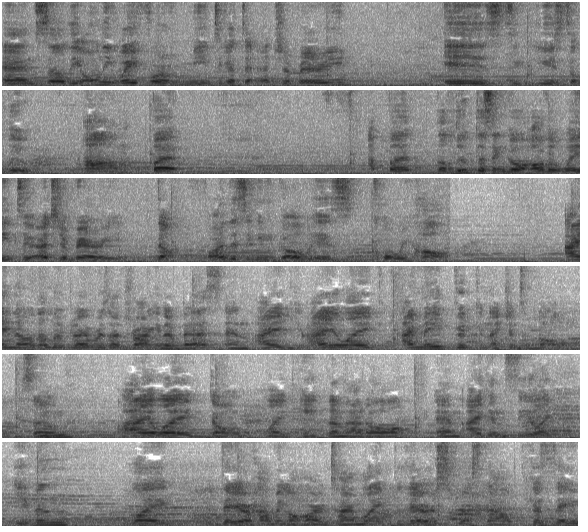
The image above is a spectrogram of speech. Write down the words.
and so the only way for me to get to Etcheverry is to use the loop. Um, but but the loop doesn't go all the way to Etcheverry. The farthest it can go is Cory Hall. I know the loop drivers are trying their best, and I I like I made good connections with all of them. So I like don't like hate them at all, and I can see like even like they are having a hard time. Like they're stressed out because they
